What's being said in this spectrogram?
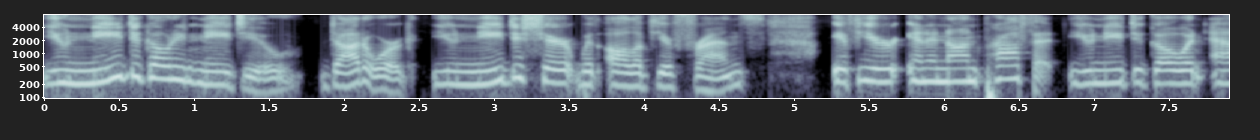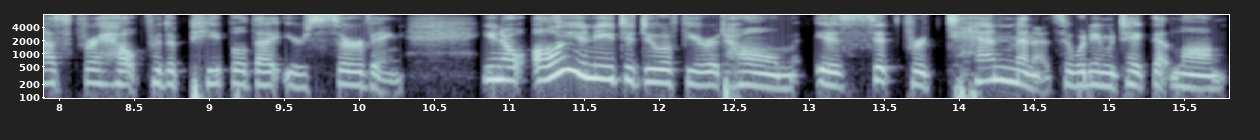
you need to go to needyou.org. You need to share it with all of your friends. If you're in a nonprofit, you need to go and ask for help for the people that you're serving. You know, all you need to do if you're at home is sit for 10 minutes. It wouldn't even take that long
